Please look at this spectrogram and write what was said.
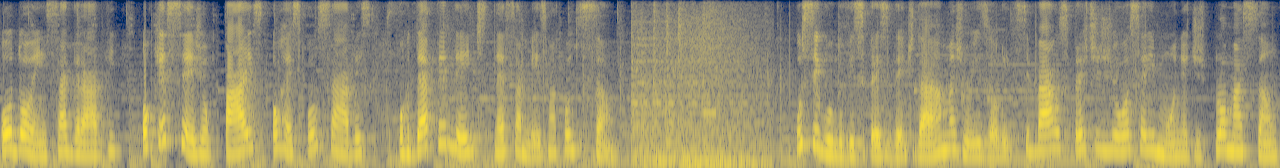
ou doença grave, ou que sejam pais ou responsáveis por dependentes nessa mesma condição. O segundo vice-presidente da AMA, juiz Olidice Barros, prestigiou a cerimônia de diplomação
